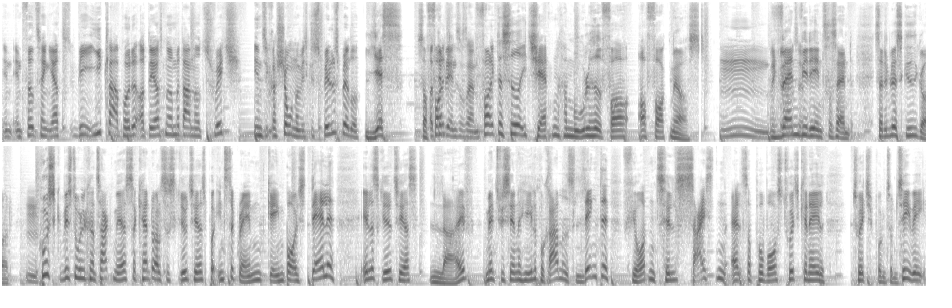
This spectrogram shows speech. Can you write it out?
en, en fed ting. Jeg, vi I er klar på det, og det er også noget med, at der er noget Twitch-integration, når vi skal spille spillet. Yes. Så det folk, bliver interessant. folk, der sidder i chatten, har mulighed for at fuck med os. Mm, det. Vanvittigt interessant. Så det bliver skide godt. Mm. Mm. Husk, hvis du vil kontakte med os, så kan du altså skrive til os på Instagram, Gameboys Dalle, eller skrive til os live, mens vi sender hele programmets længde 14 til 16, altså på vores Twitch-kanal, twitch.tv,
